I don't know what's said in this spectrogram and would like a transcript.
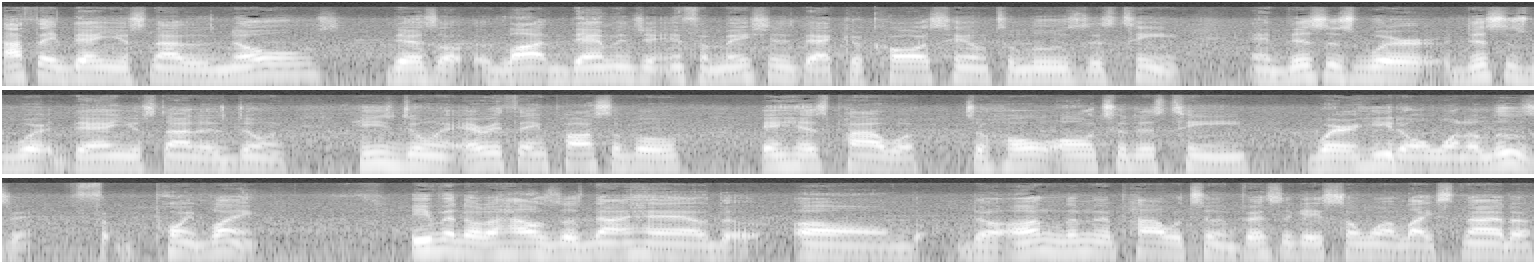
I think Daniel Snyder knows there's a, lot of damaging information that could cause him to lose this team. And this is where this is what Daniel Snyder is doing. He's doing everything possible in his power to hold on to this team where he don't want to lose it, point blank. Even though the House does not have the um, the unlimited power to investigate someone like Snyder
